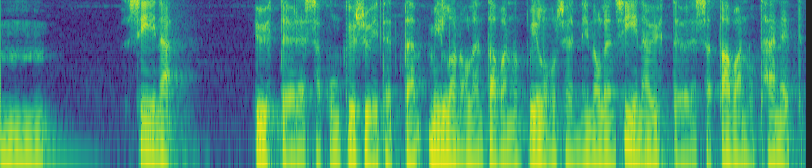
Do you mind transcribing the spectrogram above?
mm, siinä yhteydessä, kun kysyit, että milloin olen tavannut Vilhusen, niin olen siinä yhteydessä tavannut hänet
